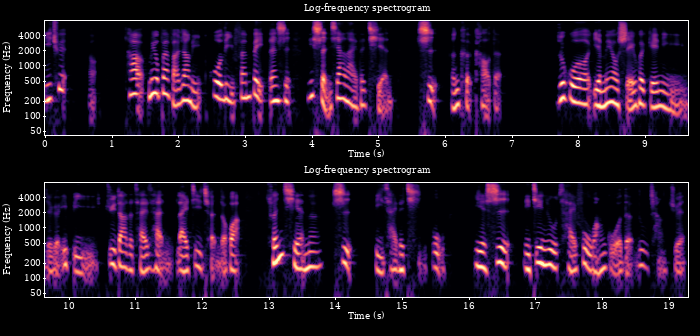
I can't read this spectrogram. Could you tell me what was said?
的确啊，他没有办法让你获利翻倍，但是你省下来的钱是很可靠的。如果也没有谁会给你这个一笔巨大的财产来继承的话，存钱呢是理财的起步，也是你进入财富王国的入场券。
